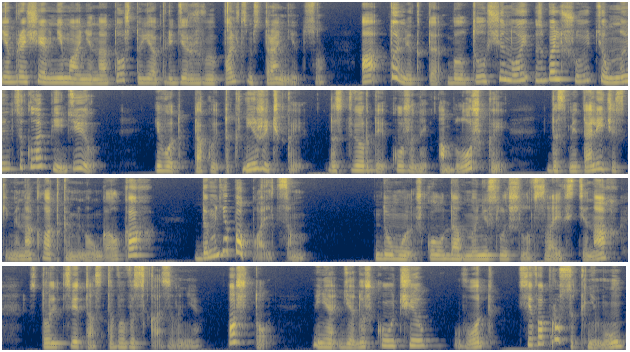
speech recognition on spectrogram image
не обращая внимания на то, что я придерживаю пальцем страницу. А томик-то был толщиной с большую темную энциклопедию. И вот такой-то книжечкой, да с твердой кожаной обложкой, да с металлическими накладками на уголках, да мне по пальцам. Думаю, школа давно не слышала в своих стенах столь цветастого высказывания. А что? Меня дедушка учил. Вот, все вопросы к нему.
